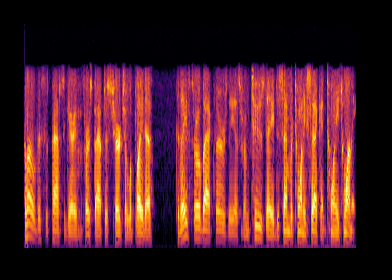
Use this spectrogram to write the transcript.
Hello, this is Pastor Gary from First Baptist Church of La Plata. Today's Throwback Thursday is from Tuesday, December 22nd, 2020.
